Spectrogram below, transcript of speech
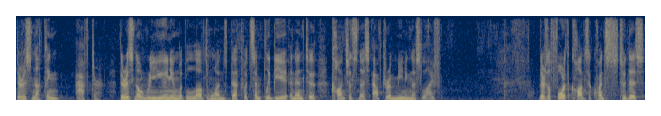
There is nothing after. There is no reunion with loved ones. Death would simply be an end to consciousness after a meaningless life. There's a fourth consequence to this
